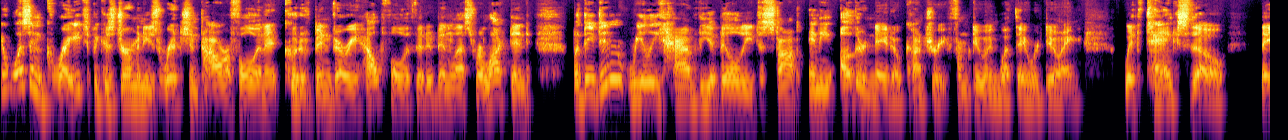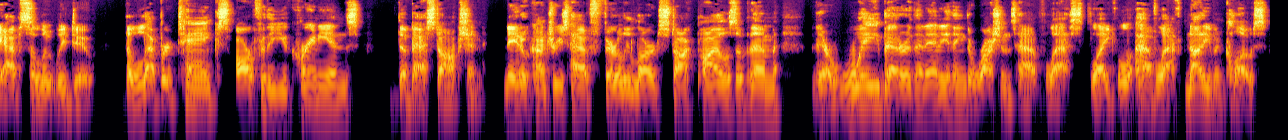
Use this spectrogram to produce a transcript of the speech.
It wasn't great because Germany's rich and powerful and it could have been very helpful if it had been less reluctant, but they didn't really have the ability to stop any other NATO country from doing what they were doing. With tanks, though, they absolutely do. The Leopard tanks are for the Ukrainians. The best option. NATO countries have fairly large stockpiles of them. They're way better than anything the Russians have left, like have left, not even close.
